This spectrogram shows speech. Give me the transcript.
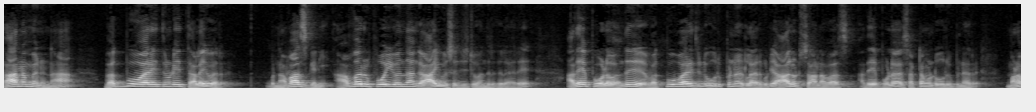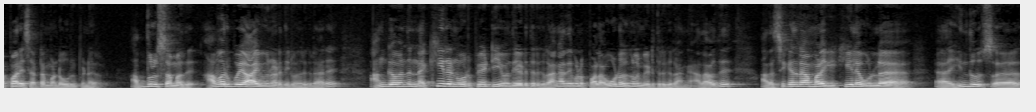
காரணம் என்னென்னா வக்பு வாரியத்தினுடைய தலைவர் இப்போ நவாஸ் கனி அவர் போய் வந்து அங்கே ஆய்வு செஞ்சுட்டு வந்திருக்கிறாரு. அதே போல் வந்து வக்பு வாரியத்தினுடைய உறுப்பினர்களாக இருக்கக்கூடிய ஆலுட் ஷானவாஸ் அதே போல் சட்டமன்ற உறுப்பினர் மணப்பாறை சட்டமன்ற உறுப்பினர் அப்துல் சமது அவர் போய் ஆய்வு நடத்திட்டு வந்திருக்கிறாரு. அங்கே வந்து நக்கீரன் ஒரு பேட்டியை வந்து எடுத்திருக்கிறாங்க. அதே போல் பல ஊடகங்களும் எடுத்திருக்கிறாங்க. அதாவது அந்த சிகந்தராமலைக்கு கீழே உள்ள இந்து ச-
